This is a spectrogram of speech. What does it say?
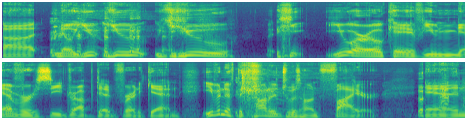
Uh, no, you you you you are okay if you never see Drop Dead Fred again, even if the cottage was on fire, and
